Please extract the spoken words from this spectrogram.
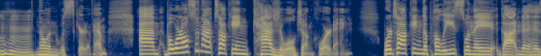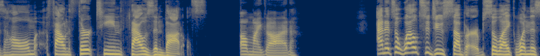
Mhm. no one was scared of him. Um, but we're also not talking casual junk hoarding. We're talking the police, when they got into his home, found 13,000 bottles. Oh my God. And it's a well to do suburb. So, like, when this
